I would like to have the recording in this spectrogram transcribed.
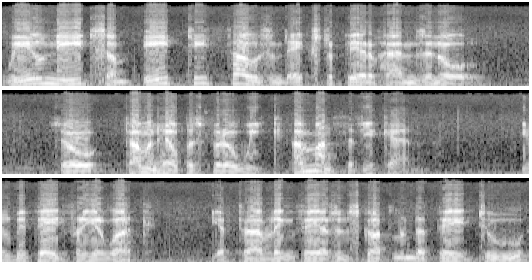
We'll need some 80,000 extra pair of hands in all. So come and help us for a week, a month if you can. You'll be paid for your work. Your travelling fares in Scotland are paid too,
